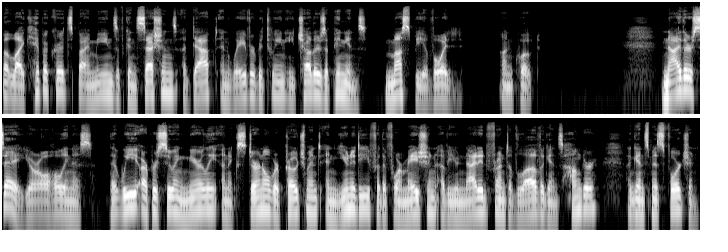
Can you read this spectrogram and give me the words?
but like hypocrites by means of concessions adapt and waver between each other's opinions, must be avoided. Unquote. Neither say, Your All Holiness, that we are pursuing merely an external rapprochement and unity for the formation of a united front of love against hunger, against misfortune,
